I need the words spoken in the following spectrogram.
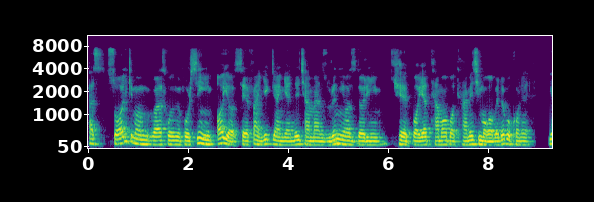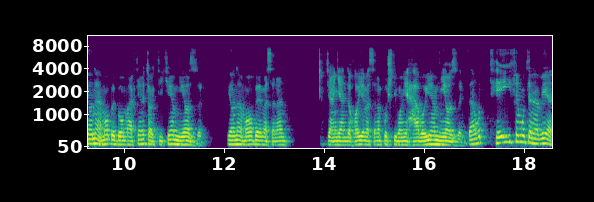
پس سوالی که ما باید خودمون بپرسیم آیا صرفا یک جنگنده چند منظوره نیاز داریم که باید تما با همه چی مقابله بکنه یا نه؟ ما به بمب افکن تاکتیکی هم نیاز داریم. یا نه؟ ما به مثلا جنگنده های مثلا پشتیبانی هوایی هم نیاز داریم در واقع طیف متنوع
